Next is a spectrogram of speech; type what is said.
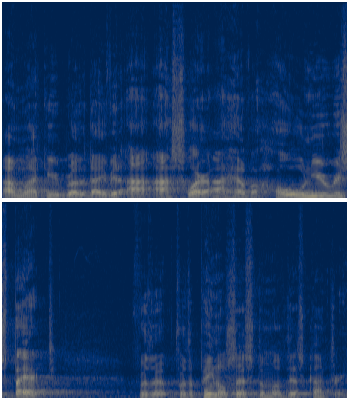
I'm like you, Brother David. I, I swear, I have a whole new respect for the, for the penal system of this country.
